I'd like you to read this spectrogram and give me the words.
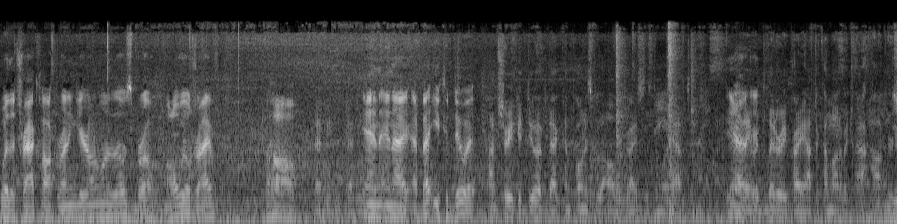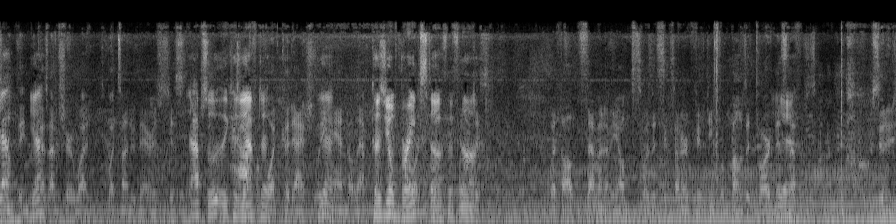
with a Trackhawk running gear on one of those, bro. All-wheel drive. Oh, Heavy, heavy. and and I, I bet you could do it. I'm sure you could do it. That components for the all-wheel drive system would have to. Yeah, they it- would literally probably have to come out of a Trackhawk or Yeah, something yeah. because I'm sure what what's under there is just Absolutely, because you have to. what could actually yeah, handle that. 'cause you'll break stuff if not. Just, with all seven, you know, was it 650 foot-pounds of torque? That Yeah. stuff just as soon as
